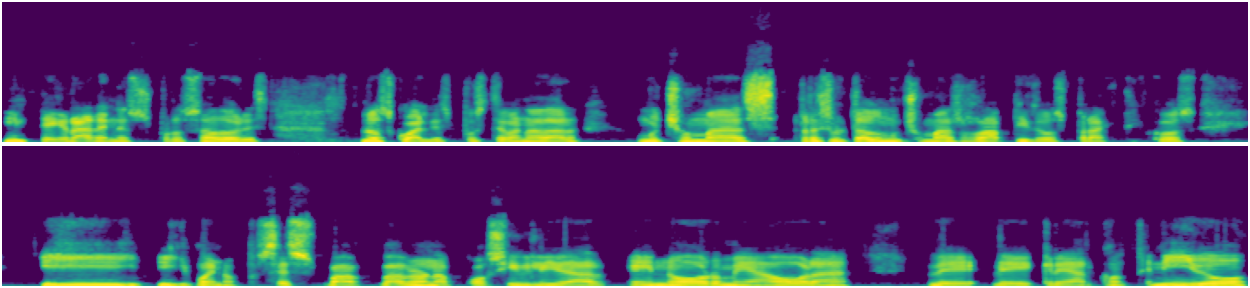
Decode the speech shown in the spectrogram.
integrada en esos procesadores, los cuales pues te van a dar mucho más resultados mucho más rápidos, prácticos y, bueno, pues va, a haber una posibilidad enorme ahora de, crear contenido,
